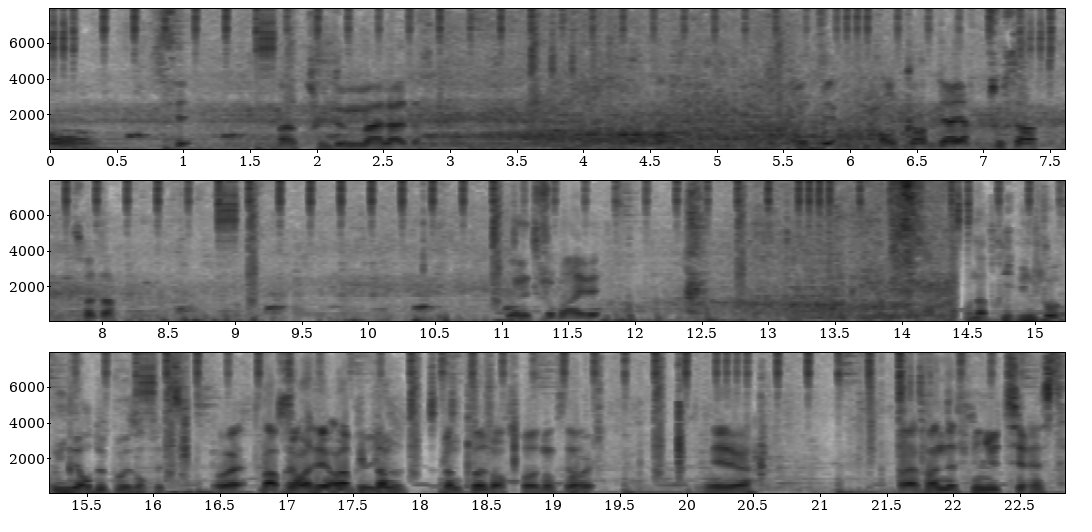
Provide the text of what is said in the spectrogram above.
Oh, c'est un truc de malade. On était encore derrière tout ça ce matin. Et on est toujours pas arrivé. On a pris une, heure de pause en fait. Ouais, bah après on, avait- on a pris plein de, plein de pauses en soi, donc ça va. Et euh, voilà, 29 minutes il reste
